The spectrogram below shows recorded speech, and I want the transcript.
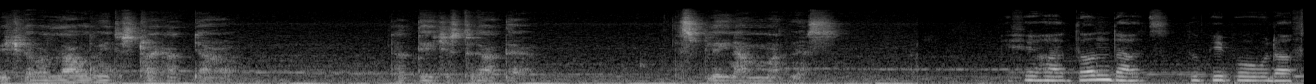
You should have allowed me to strike her down. That day she stood out there, displaying her madness. If you had done that, the people would have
